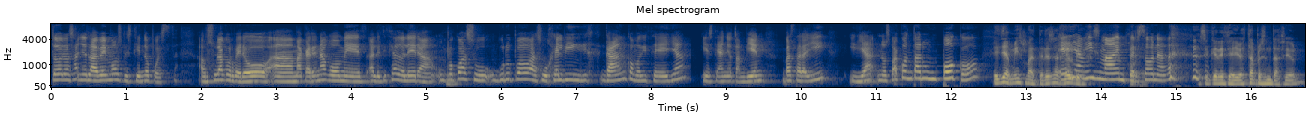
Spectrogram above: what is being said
Todos los años la vemos vistiendo pues a Úrsula Corberó, a Macarena Gómez, a Leticia Dolera, un poco a su grupo, a su Helving Gang, como dice ella, y este año también va a estar allí y ya nos va a contar un poco. Ella misma, Teresa Ella misma en persona. Así que decía yo esta presentación.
